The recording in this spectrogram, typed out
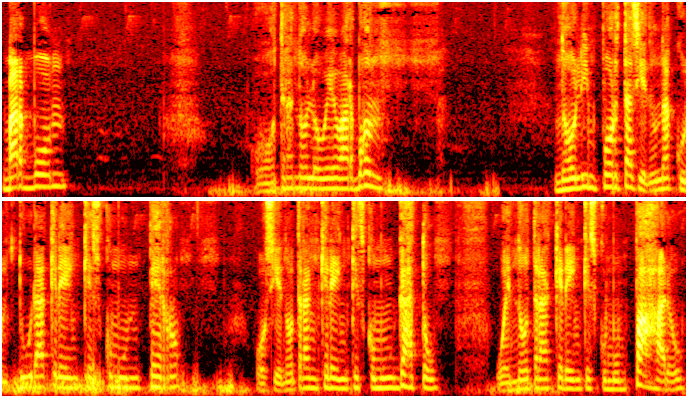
barbón, otra no lo ve barbón. No le importa si en una cultura creen que es como un perro, o si en otra creen que es como un gato, o en otra creen que es como un pájaro,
